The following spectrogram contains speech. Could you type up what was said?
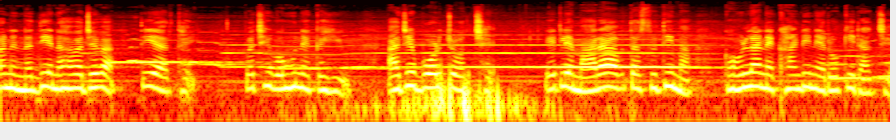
અને નદીએ નહાવા જવા તૈયાર થઈ. પછી વહુને કહ્યું, આજે બોળચોથ છે. એટલે મારા આવતા સુધીમાં ઘઉલાને ખાંડીને રોકી રાખજે.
